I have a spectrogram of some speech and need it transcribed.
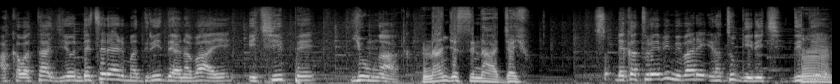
Akaba atagiyeyo. Ndetse real madrid yanabaye ikipe y'umwaka. Nanjye sinajyayo. Reka turebe imibare iratubwira iki. Didier.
